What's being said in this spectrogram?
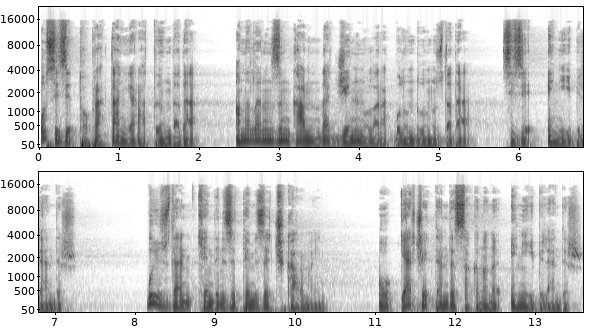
O sizi topraktan yarattığında da, analarınızın karnında cenin olarak bulunduğunuzda da sizi en iyi bilendir. Bu yüzden kendinizi temize çıkarmayın. O gerçekten de sakınanı en iyi bilendir.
